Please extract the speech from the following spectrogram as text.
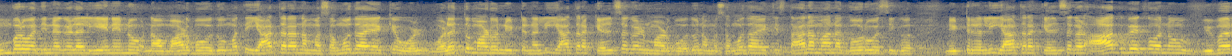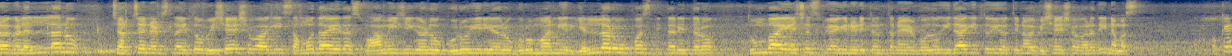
ಮುಂಬರುವ ದಿನಗಳಲ್ಲಿ ಏನೇನು ನಾವು ಮಾಡ್ಬೋದು, ಮತ್ತು ಯಾವ ಥರ ನಮ್ಮ ಸಮುದಾಯಕ್ಕೆ ಒಳಿತು ಮಾಡೋ ನಿಟ್ಟಿನಲ್ಲಿ ಯಾವ ಥರ ಕೆಲಸಗಳು ಮಾಡ್ಬೋದು, ನಮ್ಮ ಸಮುದಾಯಕ್ಕೆ ಸ್ಥಾನಮಾನ ಗೌರವ ಸಿಗೋ ನಿಟ್ಟಿನಲ್ಲಿ ಯಾವ ಥರ ಕೆಲಸಗಳು ಆಗಬೇಕು ಅನ್ನೋ ವಿವರಗಳೆಲ್ಲನೂ ಚರ್ಚೆ ನಡೆಸಲಾಯಿತು. ವಿಶೇಷವಾಗಿ ಸಮುದಾಯದ ಸ್ವಾಮೀಜಿಗಳು, ಗುರು ಹಿರಿಯರು ಗುರುಮಾನ್ಯರು ಎಲ್ಲರೂ ಉಪಸ್ಥಿತರಿದ್ದರು ತುಂಬ ಯಶಸ್ವಿಯಾಗಿ ನಡೀತು ಅಂತಲೇ ಹೇಳ್ಬೋದು. ಇದಾಗಿತ್ತು ಇವತ್ತಿನ ವಿಶೇಷ ವರದಿ. ನಮಸ್ತೆ. ಓಕೆ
